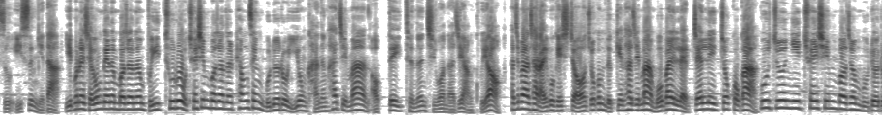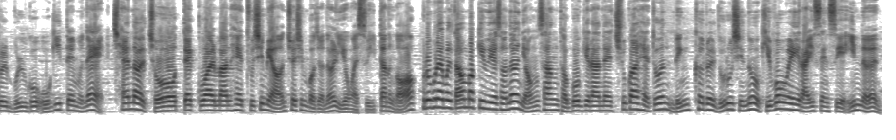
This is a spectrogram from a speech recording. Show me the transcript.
수 있습니다. 이번에 제공되는 버전은 V2로 최신 버전을 평생 무료로 이용 가능하지만 업데이트는 지원하지 않고요. 하지만 잘 알고 계시죠? 조금 늦긴 하지만 모바일 랩 젤리 쪼꼬가 꾸준히 최신 버전 무료를 물고 오기 때문에 채널 조때 구할만 해 두시면 최신 버전을 이용할 수 있다는 거. 프로그램을 다운받기 위해서는 영상 더보기란에 추가해둔 링크를 누르신 후 기브웨이 라이센스에 있는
